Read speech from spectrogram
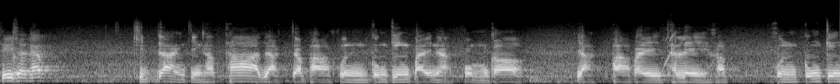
ฟิลเชิญครับ คิดยากจริงๆครับ ถ้าอยากจะพาคุณกุ้งกิ้งไปเนี่ย ผมก็ อยากพาไปทะเลครับ คุณกุ้งกิ้ง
